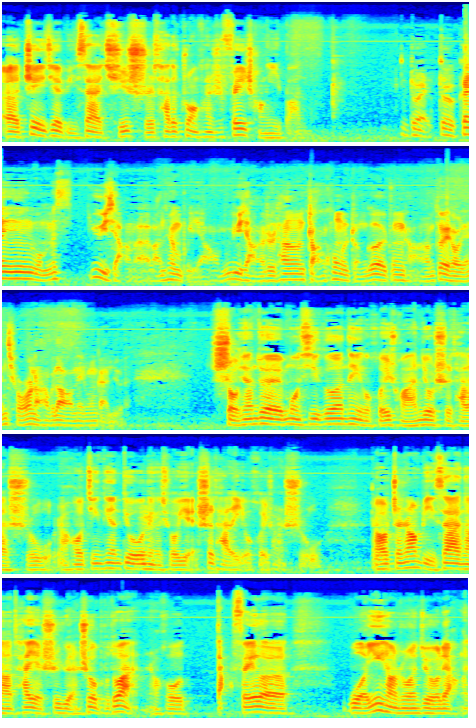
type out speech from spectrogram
呃，这一届比赛其实他的状态是非常一般的。对，就是跟我们预想的完全不一样。我们预想的是他能掌控整个中场，对手连球拿不到那种感觉。首先对墨西哥那个回传就是他的失误，然后今天丢的那个球也是他的一个回传失误，然后整场比赛呢，他也是远射不断，然后打飞了，我印象中就有两个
